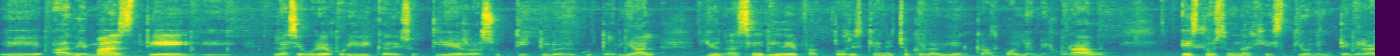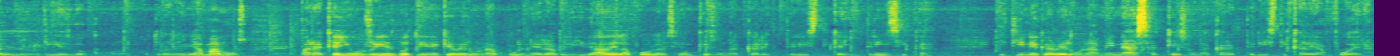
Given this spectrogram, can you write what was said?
eh, además de eh, la seguridad jurídica de su tierra, su título ejecutorial y una serie de factores que han hecho que la vida en campo haya mejorado. Esto es una gestión integral del riesgo, como nosotros le llamamos. Para que haya un riesgo tiene que haber una vulnerabilidad de la población, que es una característica intrínseca, y tiene que haber una amenaza, que es una característica de afuera.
